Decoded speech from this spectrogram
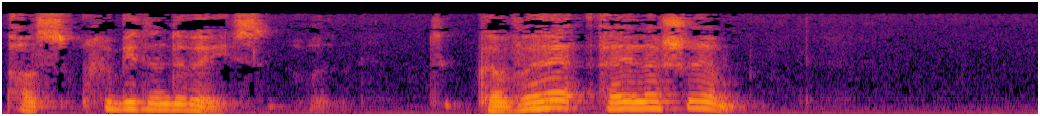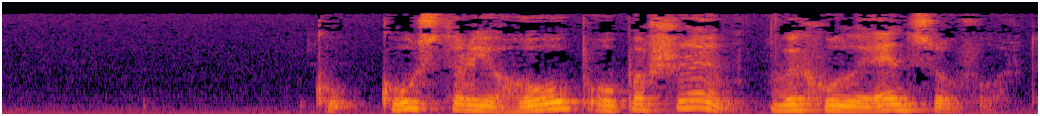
Als gebiedende wees. Kave El Hashem. Koester je hoop op Hashem. We goelen enzovoort.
